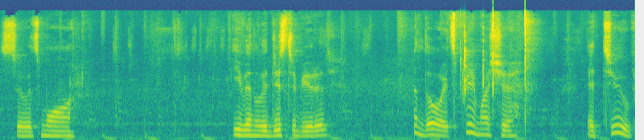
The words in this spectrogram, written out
So it's more evenly distributed. Even though it's pretty much a, a tube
